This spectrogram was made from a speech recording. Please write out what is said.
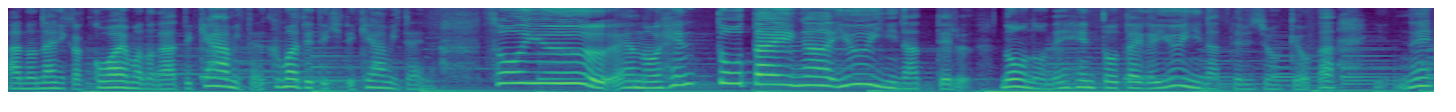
あの何か怖いものがあってキャーみたいなクマ出てきてキャーみたいな。そういうあの扁桃体が優位になってる。脳のね扁桃体が優位になってる状況がね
